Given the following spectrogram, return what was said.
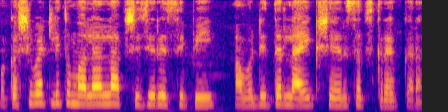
मग कशी वाटली तुम्हाला लापशीची रेसिपी आवडली तर लाईक शेअर सबस्क्राईब करा.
